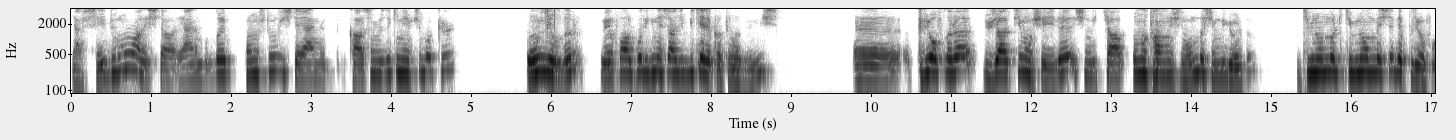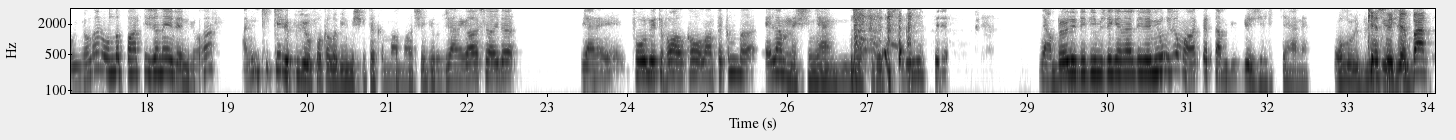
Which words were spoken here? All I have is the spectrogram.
Ya şey durumu var işte yani burada konuştuğumuz işte yani karşımızdaki Nefçi Bakü 10 yıldır UEFA Avrupa Ligi'ne sadece bir kere katılabilmiş. E, playoff'lara düzelteyim o şeyi de. Şimdi kağıtta not almıştım onu da şimdi gördüm. 2014-2015'te de playoff oynuyorlar. Onda Partizan'a eğleniyorlar. Hani iki kere playoff'a kalabilmiş bir takımdan bahsediyoruz. Yani Galatasaray'da yani forveti Falka olan takım da elenmesin yani. yani böyle dediğimizde genelde eğleniyoruz ama hakikaten büyük rezillik yani. Olur. Büyük Kesinlikle. Rezillik. Ben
